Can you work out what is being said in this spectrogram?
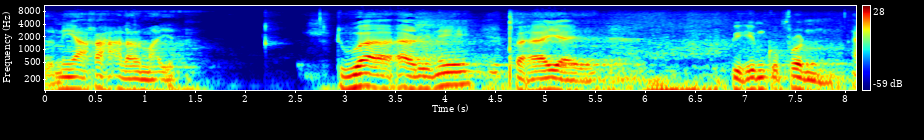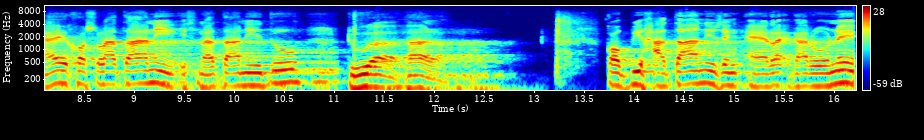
itu niyakah alal mayit. Dua hal ini bahaya itu. Bihim kufrun. Ai khoslatani isnatani itu dua hal. Qabihatani sing elek karone.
